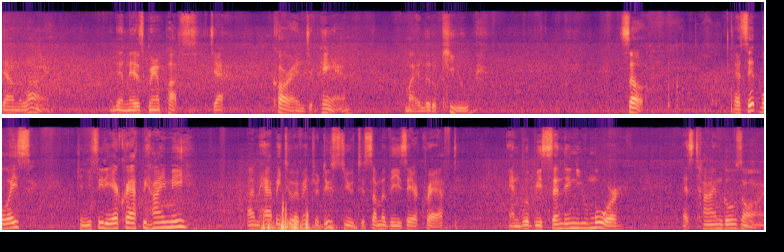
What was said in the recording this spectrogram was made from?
down the line. And then there's Grandpa's car in Japan, my little cube. So, that's it, boys. Can you see the aircraft behind me? I'm happy to have introduced you to some of these aircraft, and we'll be sending you more as time goes on.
